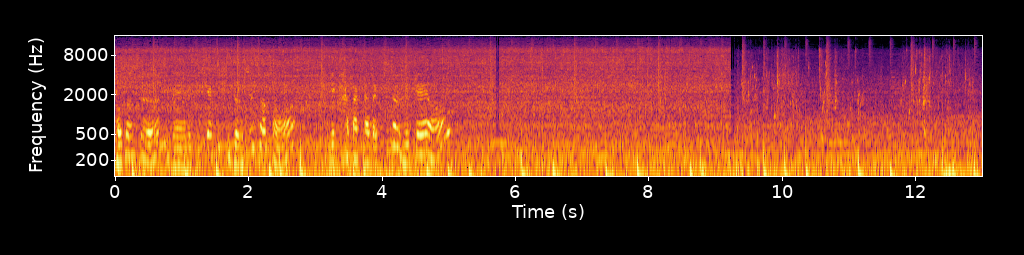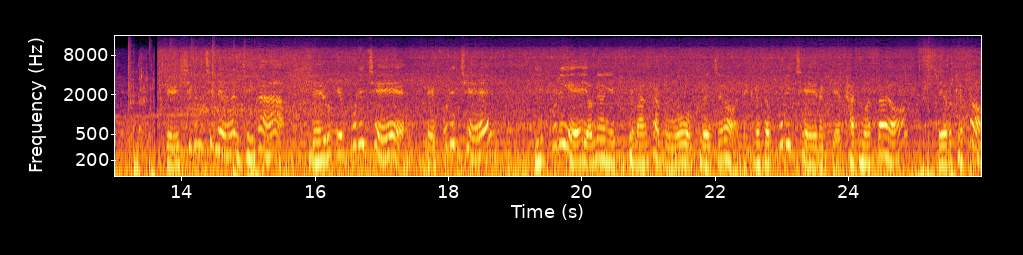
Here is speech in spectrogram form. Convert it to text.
버섯은 네, 이렇게 깨끗이 좀 씻어서 이렇게 가닥가닥 찢어줄게요. 네, 시금치는 제가 네, 이렇게 뿌리채, 네, 뿌리채, 이 뿌리에 영양이 그렇게 많다고 그러죠. 네, 그래서 뿌리채 이렇게 다듬었어요. 네, 이렇게 해서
